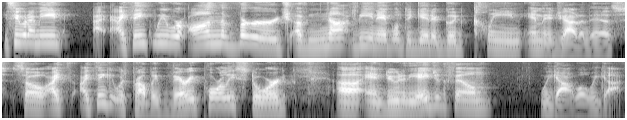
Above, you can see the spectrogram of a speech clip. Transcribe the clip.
You see what I mean? I, I think we were on the verge of not being able to get a good clean image out of this. So I, I think it was probably very poorly stored. Uh, and due to the age of the film, we got what we got.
